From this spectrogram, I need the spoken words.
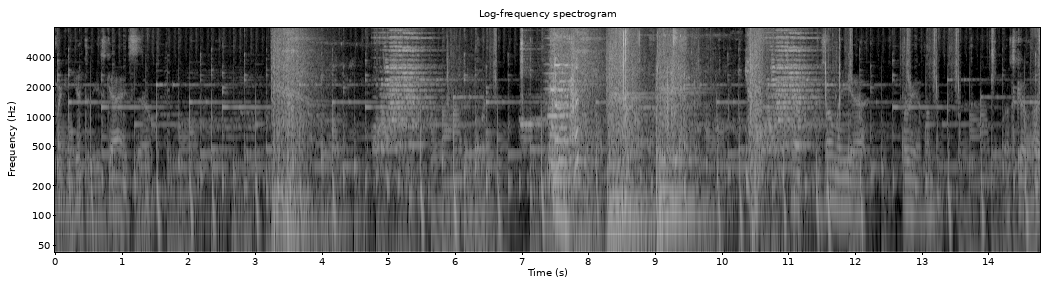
Don't I can get to these guys though. There's only uh, three of them. Let's go. Alright,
